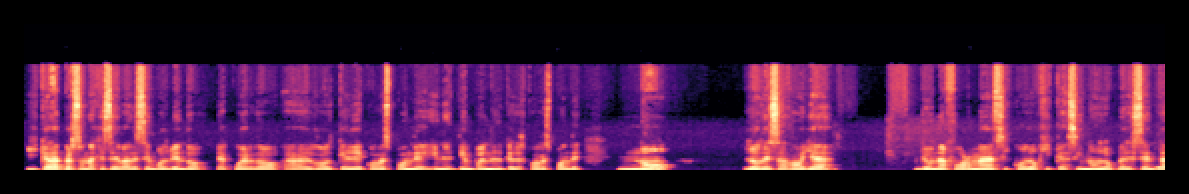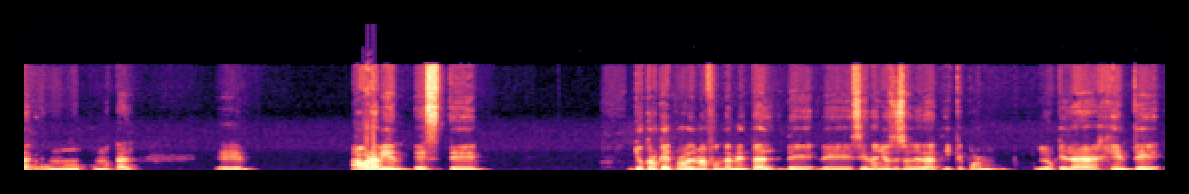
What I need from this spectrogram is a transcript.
y cada personaje se va desenvolviendo de acuerdo al rol que le corresponde en el tiempo en el que les corresponde. No lo desarrolla de una forma psicológica, sino lo presenta como, como tal. Eh, ahora bien, este, yo creo que el problema fundamental de, de 100 años de soledad y que por lo que la gente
